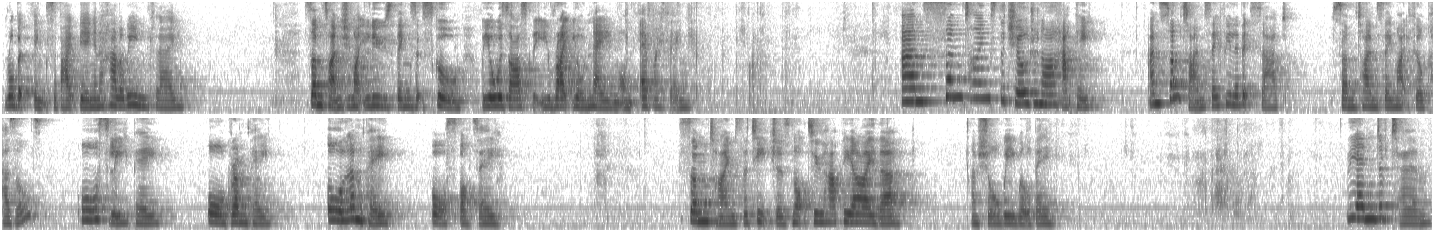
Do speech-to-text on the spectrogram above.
Robert thinks about being in a Halloween play. Sometimes you might lose things at school. We always ask that you write your name on everything. And sometimes the children are happy, and sometimes they feel a bit sad. Sometimes they might feel puzzled, or sleepy, or grumpy, or lumpy, or spotty. Sometimes the teacher's not too happy either. I'm sure we will be. The end of term.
